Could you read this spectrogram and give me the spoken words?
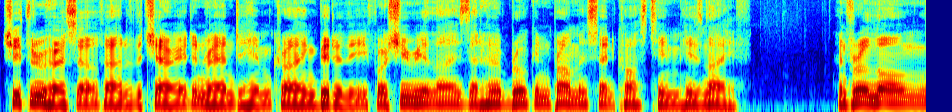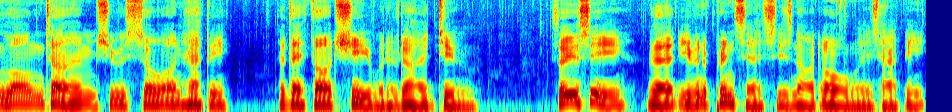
She threw herself out of the chariot and ran to him, crying bitterly, for she realized that her broken promise had cost him his life and for a long, long time she was so unhappy that they thought she would have died too. So you see that even a princess is not always happy,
